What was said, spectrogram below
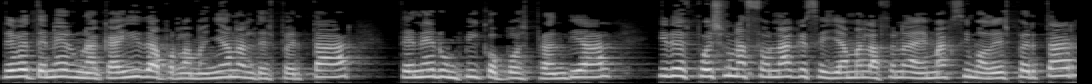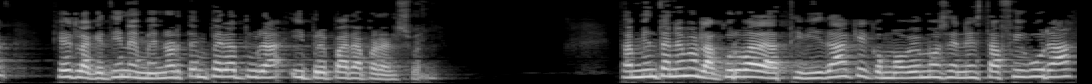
debe tener una caída por la mañana al despertar, tener un pico postprandial y después una zona que se llama la zona de máximo despertar, que es la que tiene menor temperatura y prepara para el sueño. También tenemos la curva de actividad, que como vemos en esta figura,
